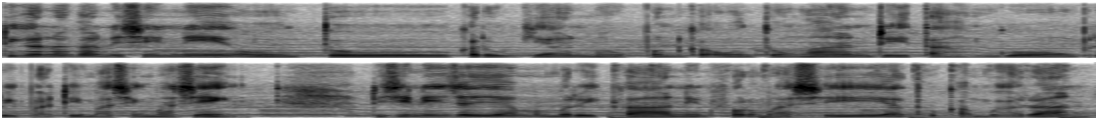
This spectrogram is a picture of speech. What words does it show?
Dikarenakan di sini untuk kerugian maupun keuntungan ditanggung pribadi masing-masing. Di sini saya memberikan informasi atau gambaran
